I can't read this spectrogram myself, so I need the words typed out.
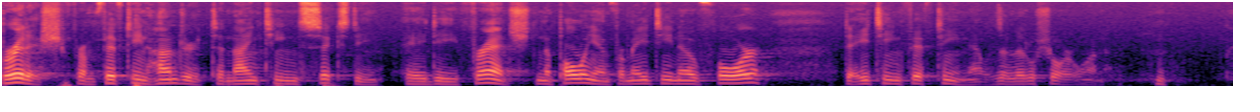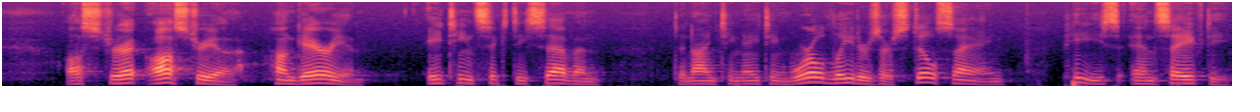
British from 1500 to 1960 AD, French, Napoleon from 1804 to 1815. That was a little short one. Austria Hungarian, 1867 to 1918. World leaders are still saying peace and safety.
